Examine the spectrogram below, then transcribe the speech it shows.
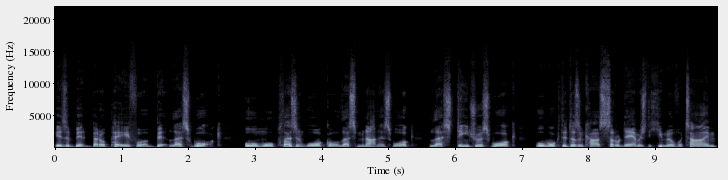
is a bit better pay for a bit less work, or more pleasant work or less monotonous work, less dangerous work, or work that doesn't cause subtle damage to human over time,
